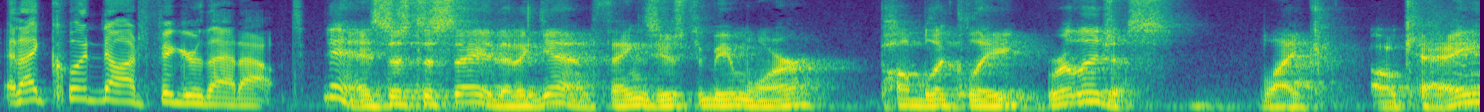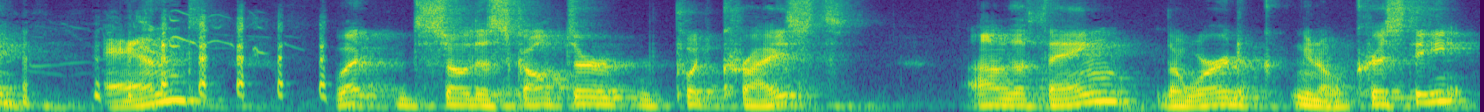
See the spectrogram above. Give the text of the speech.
And I could not figure that out. Yeah, it's just to say that again, things used to be more publicly religious. Like, okay, and what? So the sculptor put Christ on the thing, the word, you know, Christi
